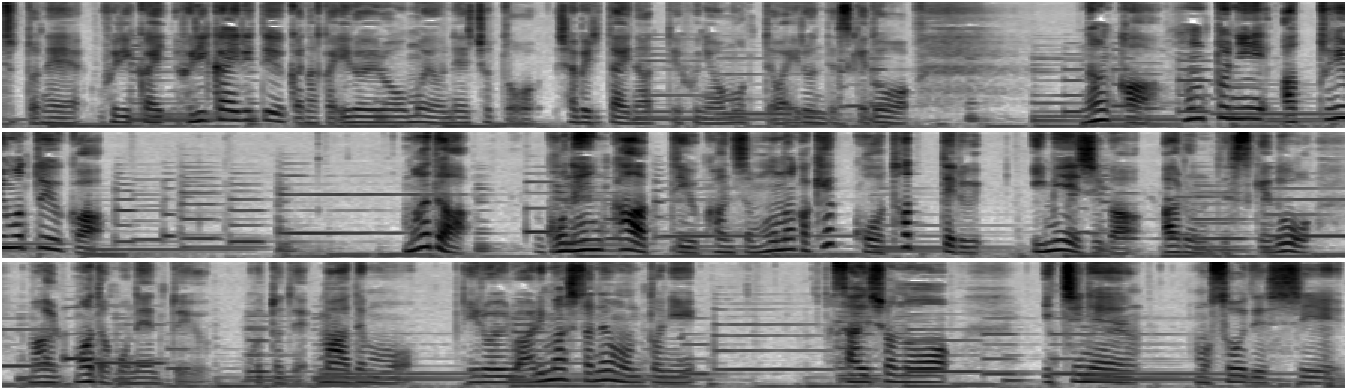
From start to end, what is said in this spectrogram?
ちょっとね振り返振り返りというかなんかいろいろ思いをねちょっと喋りたいなっていうふうに思ってはいるんですけどなんか本当にあっという間というかまだ5年かっていう感じでもうなんか結構経ってるイメージがあるんですけど、ま、まだ5年ということでまあでもいろいろありましたね本当に。最初の1年もそうですし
